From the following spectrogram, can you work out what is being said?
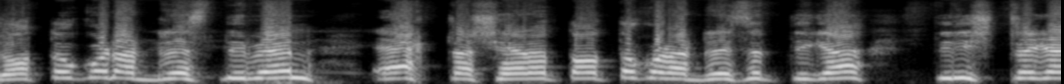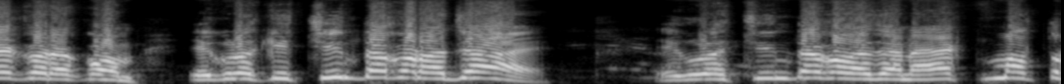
যত কটা ড্রেস দিবেন, একটা শেয়ারে তত কটা ড্রেসের থেকে তিরিশ টাকা করে কম। এগুলো কি চিন্তা করা যায়? এগুলো চিন্তা করা যায় না। একমাত্র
